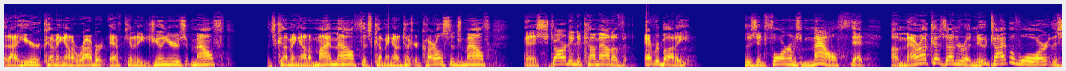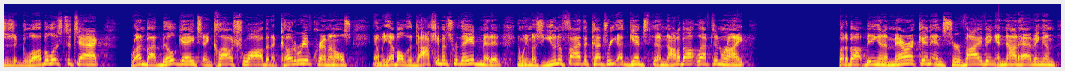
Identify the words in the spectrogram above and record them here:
that I hear coming out of Robert F. Kennedy Jr.'s mouth, that's coming out of my mouth, that's coming out of Tucker Carlson's mouth, and it's starting to come out of everybody who's in forum's mouth that America's under a new type of war. This is a globalist attack run by Bill Gates and Klaus Schwab and a coterie of criminals, and we have all the documents where they admitted, and we must unify the country against them, not about left and right, but about being an American and surviving and not having them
